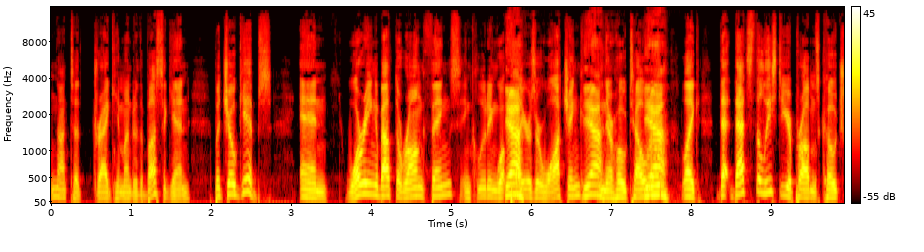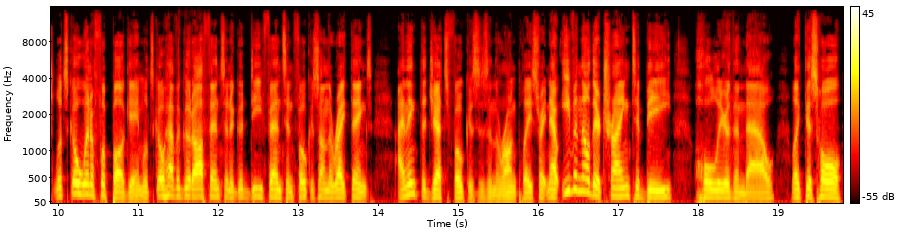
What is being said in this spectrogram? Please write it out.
not to drag him under the bus again, but Joe Gibbs and worrying about the wrong things, including what yeah. players are watching yeah. in their hotel room. Yeah. Like that that's the least of your problems, coach. Let's go win a football game. Let's go have a good offense and a good defense and focus on the right things. I think the Jets focus is in the wrong place right now, even though they're trying to be holier than thou. Like this whole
